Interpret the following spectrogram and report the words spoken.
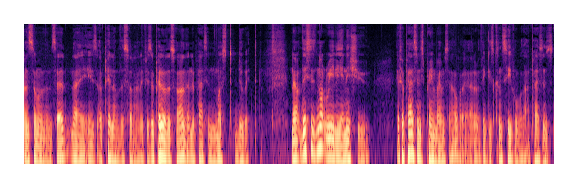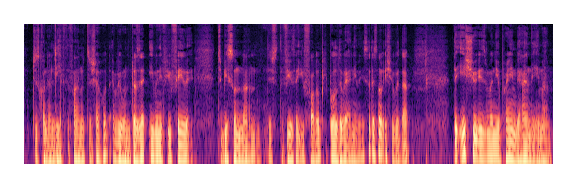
and some of them said that it is a pillar of the salah. If it's a pillar of the salah, then the person must do it. Now, this is not really an issue. If a person is praying by himself, I don't think it's conceivable that a person's just going to leave the final tashahhud. Everyone does it, even if you feel it to be sunnah and this the view that you follow, people do it anyway. So there's no issue with that. The issue is when you're praying behind the imam.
